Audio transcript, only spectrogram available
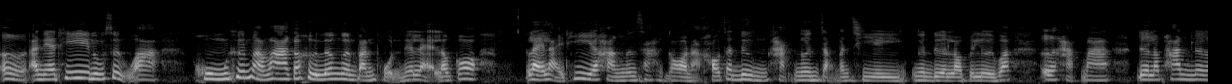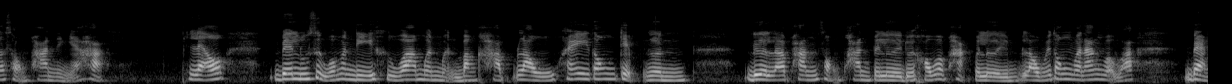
เออ อันเนี้ยที่รู้สึกว่าคุ้มขึ้นมามากก็คือเรื่องเงินปันผลนี่แหละ แล้วก็ หลาย ๆ ที่อะค่ะเงินสหกรณ์อะเขาจะดึงหักเงินจากบัญชีเงินเดือนเราไปเลยว่า เออหักมาเดือนละพันเดือนละสองพันอย่างเงี้ยค่ะ แล้วเบนรู้สึกว่ามันดีคือว่ามันเหมือนบังคับเราให้ต้องเก็บเงินเดือนละพันสองพันไปเลย โดยเขาแบบหักไปเลย เราไม่ต้องมานั่งแบบว่า แบ่ง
